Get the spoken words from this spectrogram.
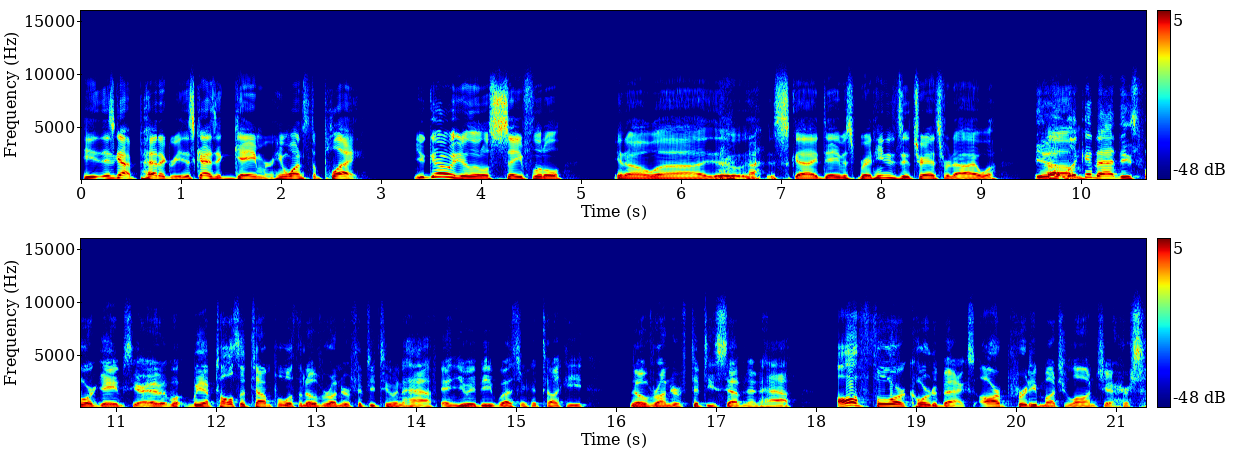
He this got pedigree. This guy's a gamer. He wants to play. You go with your little safe little, you know, uh, this guy Davis Brin. He needs to transfer to Iowa. You know, um, looking at these four games here, we have Tulsa Temple with an over under 52 and a half and UAB Western Kentucky, an over under 57 and a half. All four quarterbacks are pretty much lawn chairs.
